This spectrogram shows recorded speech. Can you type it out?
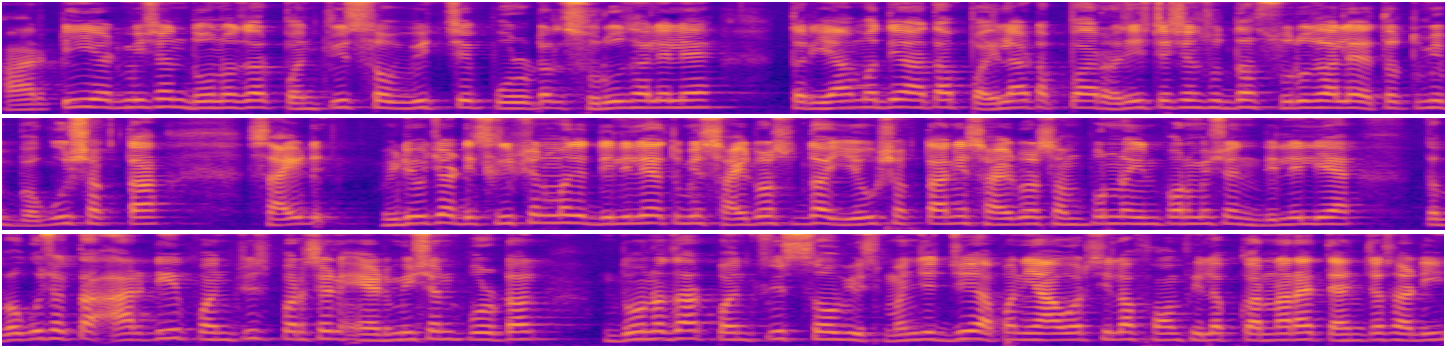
आर टी ॲडमिशन दोन हजार पंचवीस सव्वीसचे पोर्टल सुरू झालेले आहे. तर यामध्ये आता पहिला टप्पा रजिस्ट्रेशनसुद्धा सुरू झाले आहे. तर तुम्ही बघू शकता साईड व्हिडिओच्या डिस्क्रिप्शनमध्ये दिलेली आहे. तुम्ही साईडवरसुद्धा येऊ शकता आणि साईडवर संपूर्ण इन्फॉर्मेशन दिलेली आहे. तर बघू शकता आर टी पंचवीस पर्सेंट ॲडमिशन पोर्टल दोन हजार पंचवीस सव्वीस म्हणजे जे आपण यावर्षीला फॉर्म फिलअप करणार आहे त्यांच्यासाठी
